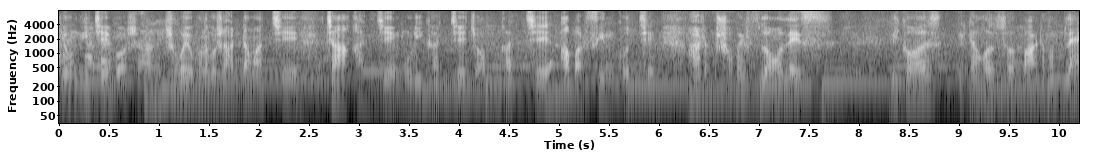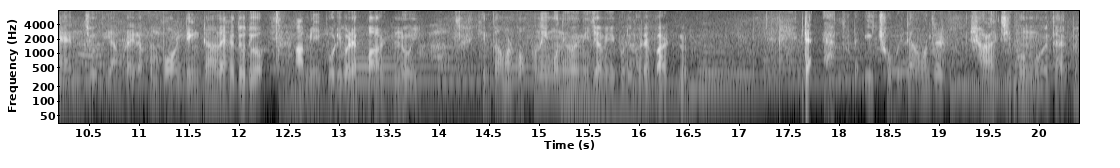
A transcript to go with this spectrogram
কেউ নিচে বসা, সবাই ওখানে বসে আড্ডা মারছে, চা খাচ্ছে, মুড়ি খাচ্ছে, চপ খাচ্ছে, আবার সিন করছে। আর সবাই ফ্ললেস বিকজ এটা also part of a plan যদি আমরা এরকম বন্ডিংটা দেখে, যদিও আমি এই পরিবারের পার্ট নই, কিন্তু আমার কখনোই মনে হয়নি যে আমি এই পরিবারের পার্ট নই। এটা এতটা এই ছবিটা আমাদের সারা জীবন মনে থাকবে।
